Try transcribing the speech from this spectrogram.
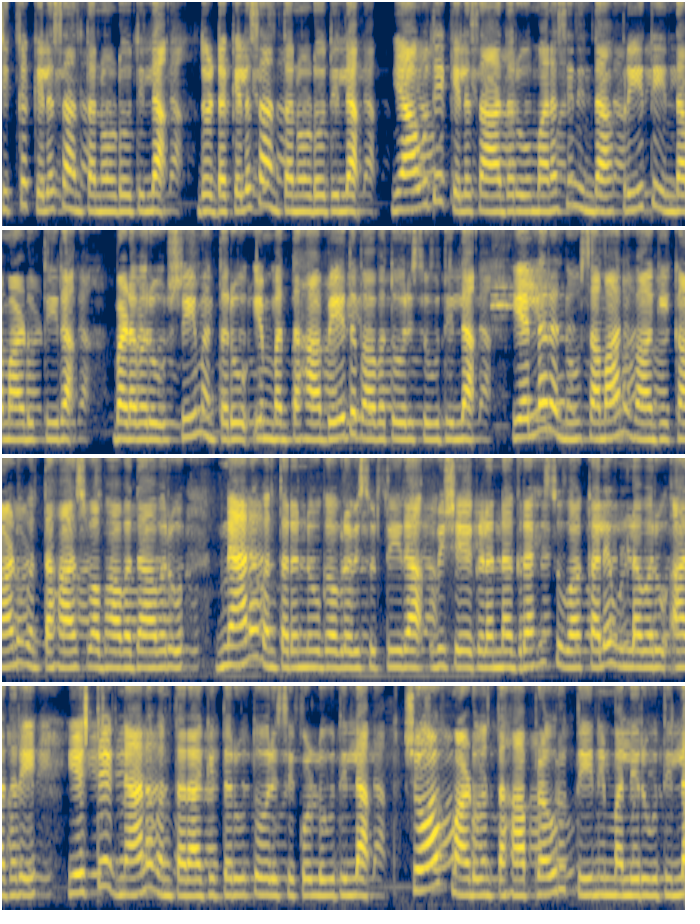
ಚಿಕ್ಕ ಕೆಲಸ ಅಂತ ನೋಡೋದಿಲ್ಲ, ದೊಡ್ಡ ಕೆಲಸ ಅಂತ ನೋಡೋದಿಲ್ಲ. ಯಾವುದೇ ಕೆಲಸ ಆದರೂ ಮನಸ್ಸಿನಿಂದ, ಪ್ರೀತಿಯಿಂದ ಮಾಡುತ್ತೀರಾ? ಬಡವರು, ಶ್ರೀಮಂತರು ಎಂಬಂತಹ ಭೇದ ಭಾವ ತೋರಿಸುವುದಿಲ್ಲ. ಎಲ್ಲರನ್ನೂ ಸಮಾನವಾಗಿ ಕಾಣುವಂತಹ ಸ್ವಭಾವದ ಅವರು ಜ್ಞಾನವಂತರನ್ನು ಗೌರವಿಸುತ್ತೀರಾ? ವಿಷಯಗಳನ್ನು ಗ್ರಹಿಸುವ ಕಲೆ ಉಳ್ಳವರು ಆದರೆ ಎಷ್ಟೇ ಜ್ಞಾನವಂತರಾಗಿದ್ದರೂ ತೋರಿಸಿಕೊಳ್ಳುವುದಿಲ್ಲ. ಶೋ ಆಫ್ ಮಾಡುವಂತಹ ಪ್ರವೃತ್ತಿ ನಿಮ್ಮಲ್ಲಿರುವುದಿಲ್ಲ.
